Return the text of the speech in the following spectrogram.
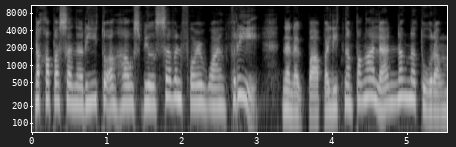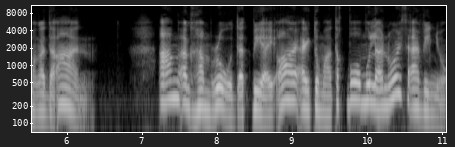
Nakapasa na rito ang House Bill 7413 na nagpapalit ng pangalan ng naturang mga daan. Ang Agham Road at BIR ay tumatakbo mula North Avenue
